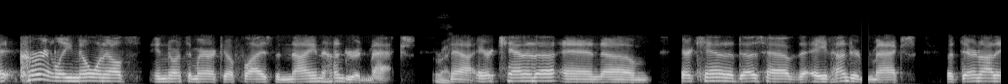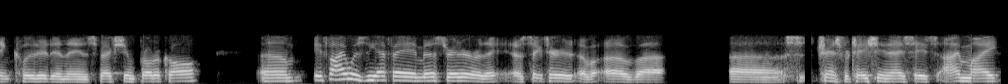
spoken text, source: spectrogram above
Uh, currently, no one else in North America flies the 900 Max. Right. Now, Air Canada and um, Air Canada does have the 800 Max, but they're not included in the inspection protocol. Um, if I was the FAA administrator or the uh, Secretary of, of uh, uh, Transportation in the United States, I might,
